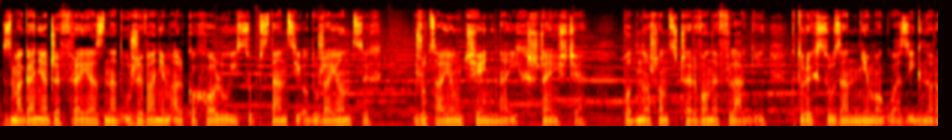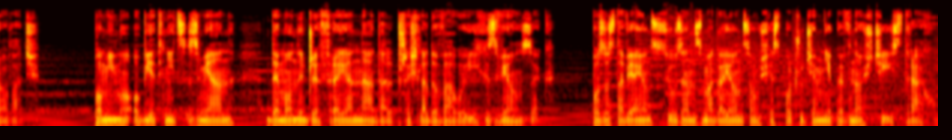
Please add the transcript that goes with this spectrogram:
Zmagania Jeffreya z nadużywaniem alkoholu i substancji odurzających rzucają cień na ich szczęście, podnosząc czerwone flagi, których Susan nie mogła zignorować. Pomimo obietnic zmian, demony Jeffreya nadal prześladowały ich związek, pozostawiając Susan zmagającą się z poczuciem niepewności i strachu.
